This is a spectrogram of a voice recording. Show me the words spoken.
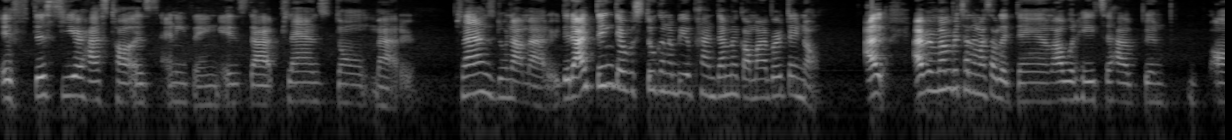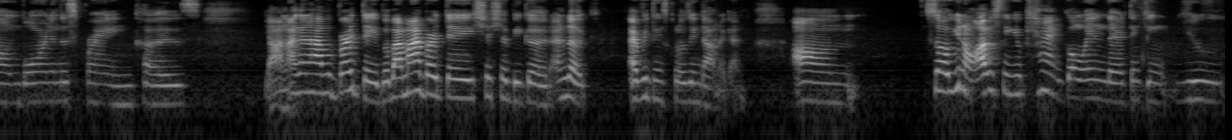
if this year has taught us anything is that plans don't matter plans do not matter did i think there was still to be a pandemic on my birthday no I, I remember telling myself like damn i would hate to have been um, born in the spring because y'all not gonna have a birthday, but by my birthday, shit should be good. And look, everything's closing down again. Um, so you know, obviously, you can't go in there thinking you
